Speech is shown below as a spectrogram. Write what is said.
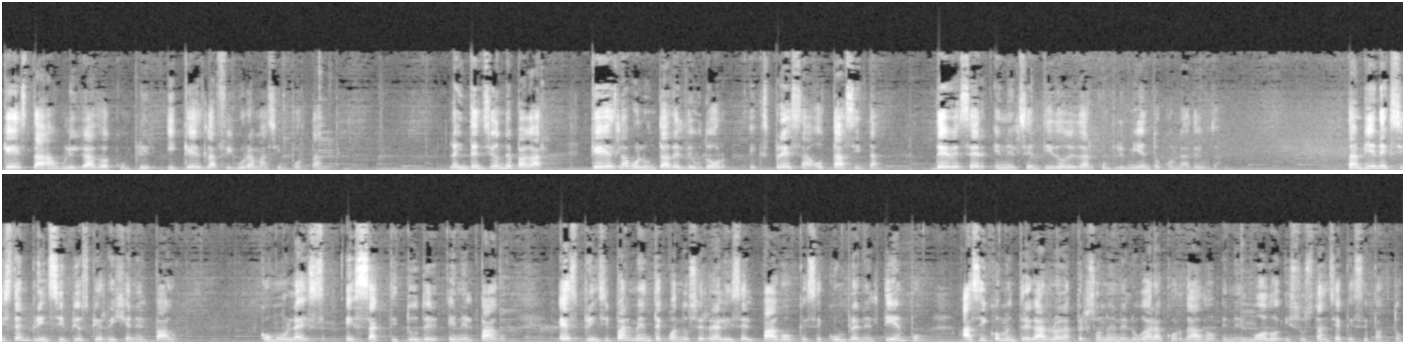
que está obligado a cumplir y que es la figura más importante. La intención de pagar, que es la voluntad del deudor expresa o tácita, debe ser en el sentido de dar cumplimiento con la deuda. También existen principios que rigen el pago, como la exactitud en el pago. Es principalmente cuando se realiza el pago que se cumpla en el tiempo, así como entregarlo a la persona en el lugar acordado, en el modo y sustancia que se pactó.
